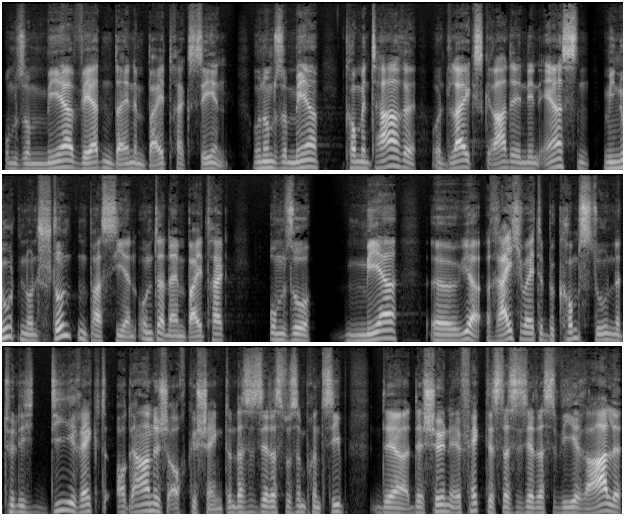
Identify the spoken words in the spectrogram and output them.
umso mehr werden deinen Beitrag sehen. Und umso mehr Kommentare und Likes gerade in den ersten Minuten und Stunden passieren unter deinem Beitrag, umso mehr äh, ja, Reichweite bekommst du natürlich direkt organisch auch geschenkt. Und das ist ja das, was im Prinzip der, der schöne Effekt ist. Das ist ja das Virale,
